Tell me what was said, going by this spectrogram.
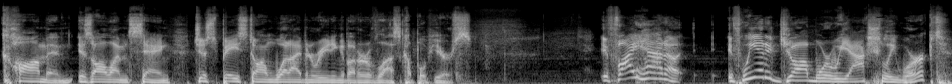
common is all I'm saying just based on what I've been reading about over the last couple of years. If I had a if we had a job where we actually worked,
